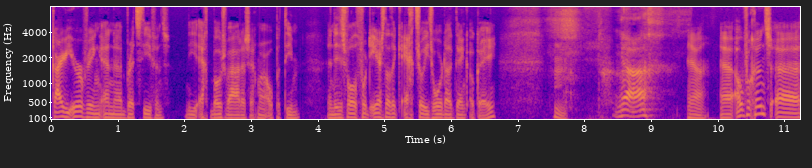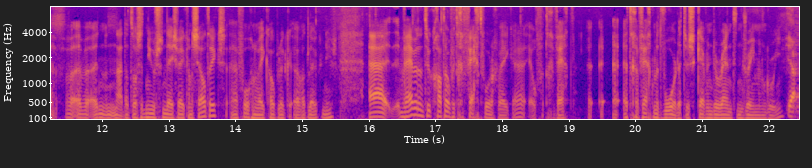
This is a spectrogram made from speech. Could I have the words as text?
Kyrie Irving en Brad Stevens, die echt boos waren zeg maar, op het team. En dit is wel voor het eerst dat ik echt zoiets hoor dat ik denk, oké, ja. Ja, eh, overigens, eh, we- we- nou, dat was het nieuws van deze week van de Celtics. Eh, volgende week hopelijk eh, wat leuker nieuws. Eh, we hebben het natuurlijk gehad over het gevecht vorige week. Hè? Of het gevecht. eh, eh, het gevecht met woorden tussen Kevin Durant en Draymond Green. Ja.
